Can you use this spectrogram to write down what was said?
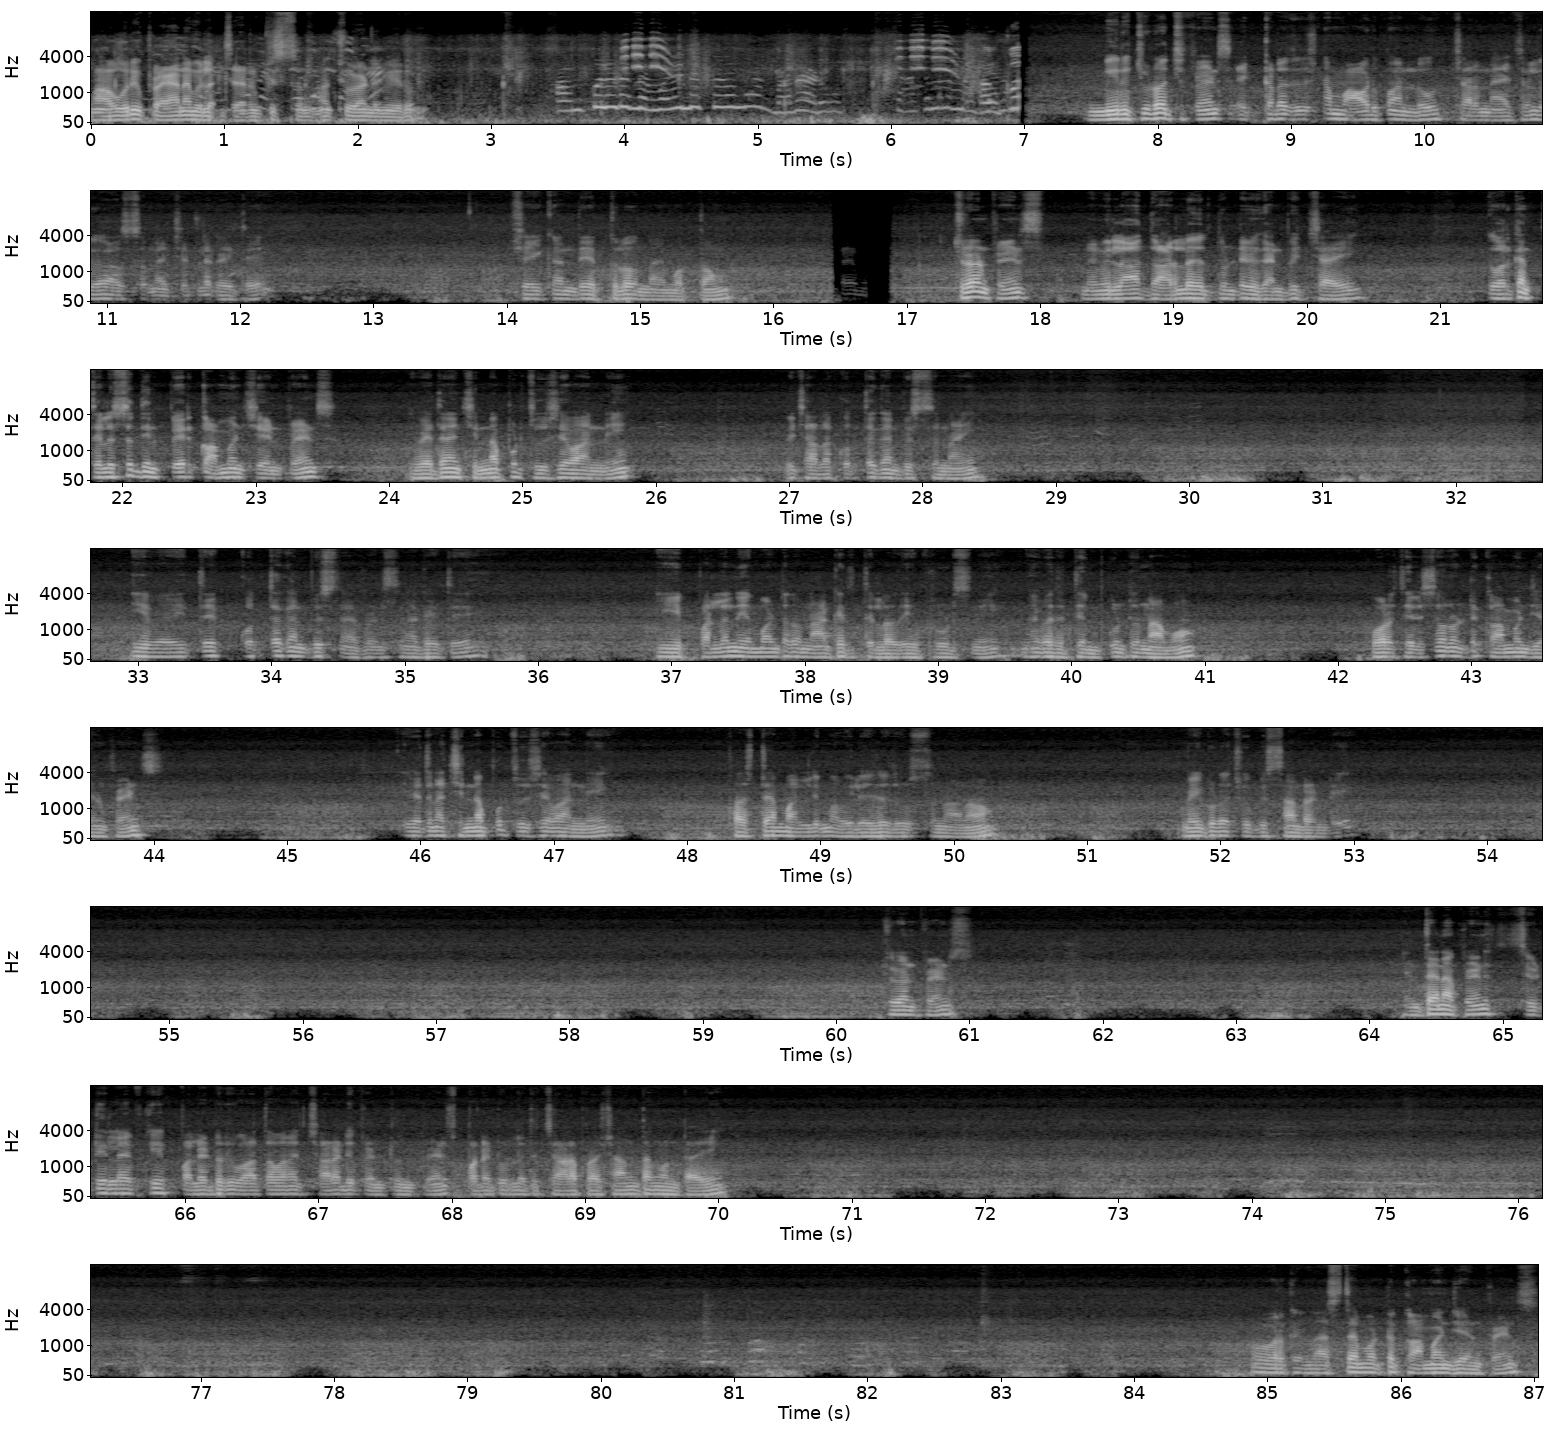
మా ఊరి ప్రయాణం ఇలా జరిపిస్తున్నా చూడండి మీరు. మీరు చూడవచ్చు ఫ్రెండ్స్ ఎక్కడ చూసినా మామిడి పండ్లు చాలా న్యాచురల్గా వస్తున్నాయి చెట్లకైతే. చేయికంతే ఎత్తులో ఉన్నాయి మొత్తం. చూడండి ఫ్రెండ్స్ మేము ఇలా దారిలో వెళ్తుంటే ఇవి కనిపించాయి. ఎవరికైనా తెలిస్తే దీని పేరు కామెంట్ చేయండి ఫ్రెండ్స్. ఇవైతే నేను చిన్నప్పుడు చూసేవాడిని ఇవి చాలా కొత్తగా కనిపిస్తున్నాయి ఇవైతే కొత్తగా అనిపిస్తున్నాయి ఫ్రెండ్స్ నాకైతే. ఈ పళ్ళని ఏమంటారో నాకైతే తెలియదు ఈ ఫ్రూట్స్ని. మేమైతే తెంపుకుంటున్నాము. ఎవరు తెలిసిన వాళ్ళు ఉంటే కామెంట్ చేయండి ఫ్రెండ్స్. ఇవైతే నా చిన్నప్పుడు చూసేవాడిని. ఫస్ట్ టైం మళ్ళీ మా విలేజ్లో చూస్తున్నాను. మీకు కూడా చూపిస్తాను రండి. చూడండి ఫ్రెండ్స్. ఎంతైనా ఫ్రెండ్స్ సిటీ లైఫ్కి పల్లెటూరి వాతావరణం చాలా డిఫరెంట్ ఉంది ఫ్రెండ్స్. పల్లెటూరులో అయితే చాలా ప్రశాంతంగా ఉంటాయి. ఎవరికి నచ్చితే మట్టు కామెంట్ చేయండి ఫ్రెండ్స్.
